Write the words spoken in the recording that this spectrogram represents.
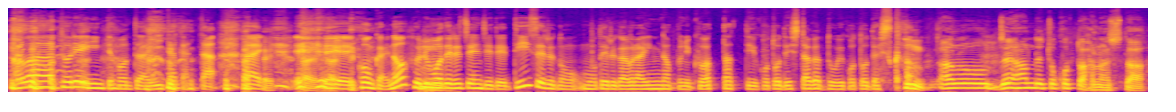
パワートレインって本当は言いたかった。はい、はい。えはい。ー今回のフルモデルチェンジでディーゼルのモデルがラインナップに加わったっていうことでしたがどういうことですか、うん、あの前半でちょこっと話した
